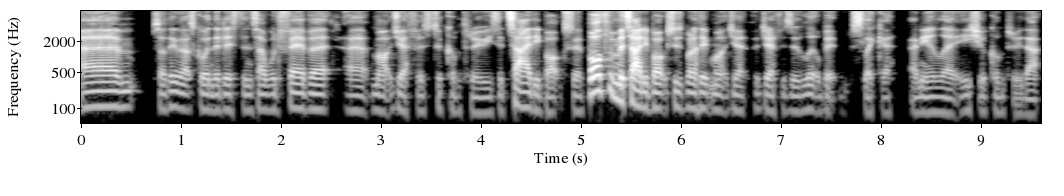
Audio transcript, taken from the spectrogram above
Um, so I think that's going the distance. I would favour uh, Mark Jeffers to come through. He's a tidy boxer. Both of them are tidy boxers, but I think Mark Jeff- Jeffers is a little bit slicker, and he'll uh, he should come through that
